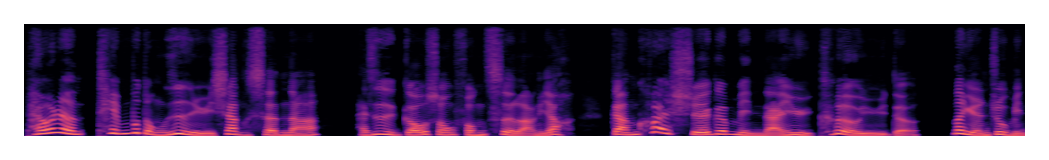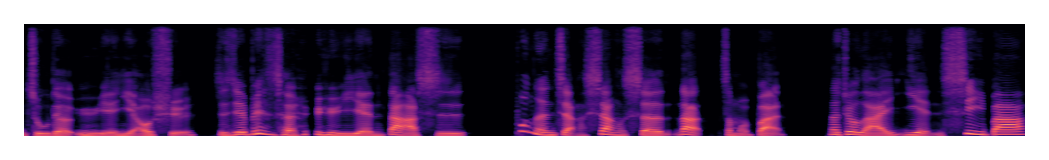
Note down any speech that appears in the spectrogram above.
台湾人听不懂日语相声呢，还是高松风次郎要赶快学个闽南语、客语的。那原住民族的语言也要学，直接变成语言大师，不能讲相声，那怎么办？那就来演戏吧。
